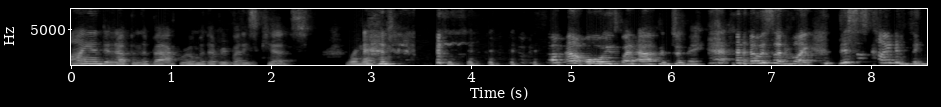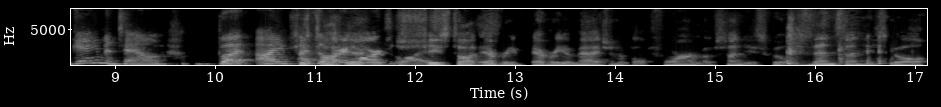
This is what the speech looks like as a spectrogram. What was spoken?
I ended up in the back room with everybody's kids. Right. And somehow always what happened to me. And I was sort of like, this is kind of the game in town, but I, I feel taught very marginalized. She's taught every every imaginable form of Sunday school, Zen Sunday school,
